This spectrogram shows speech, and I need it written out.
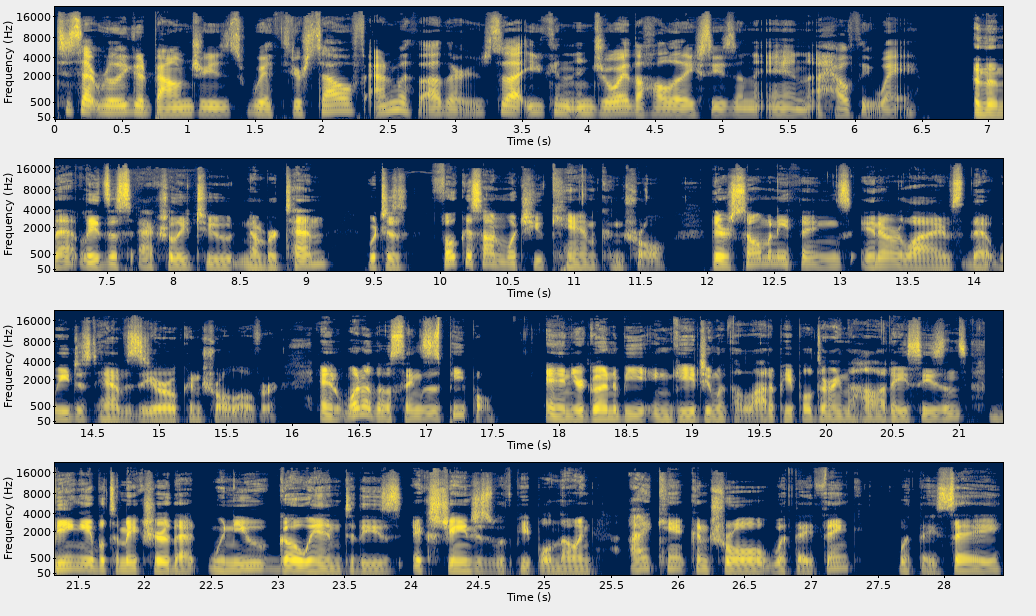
to set really good boundaries with yourself and with others so that you can enjoy the holiday season in a healthy way. And then that leads us actually to number 10, which is focus on what you can control. There's so many things in our lives that we just have zero control over. And one of those things is people. And you're going to be engaging with a lot of people during the holiday seasons. Being able to make sure that when you go into these exchanges with people, knowing I can't control what they think, what they say,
